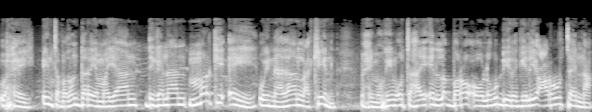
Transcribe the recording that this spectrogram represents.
waxay inta badan dareemayaan deganaan markii ay weynaadaan laakiin waxay muhiim u tahay in la baro oo lagu dhiirageliyo caruurteenna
